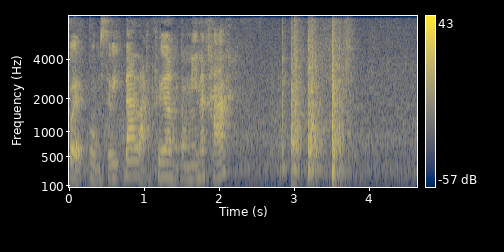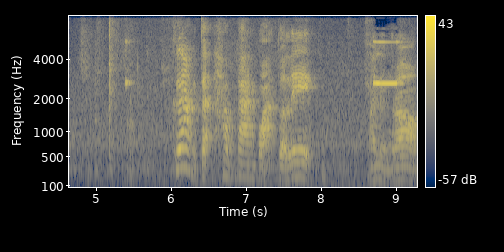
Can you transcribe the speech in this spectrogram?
เปิดปุ่มสวิตช์ด้านหลังเครื่องตรงนี้นะคะ เครื่องจะทำการกวาดตัวเลขมาหนึ่งรอบ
